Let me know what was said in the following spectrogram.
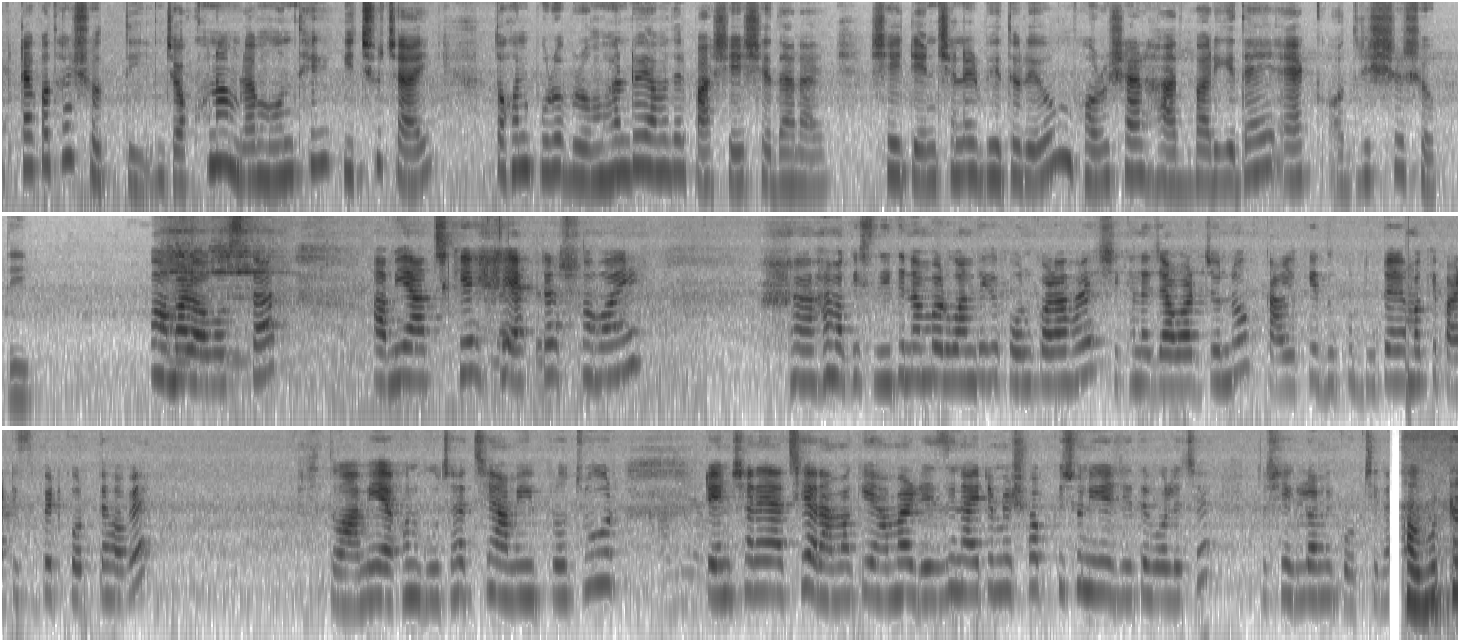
একটা কথা সত্যি যখন আমরা মন থেকে কিছু চাই তখন পুরো ব্রহ্মাণ্ডই আমাদের পাশে এসে দাঁড়ায়। সেই টেনশনের ভেতরেও ভরসার হাত বাড়িয়ে দেয় এক অদৃশ্য শক্তি। আমার অবস্থা আমি আজকে একটার সময় আমাকে স্মৃতি নাম্বার ওয়ান থেকে ফোন করা হয়। সেখানে যাওয়ার জন্য কালকে দুপুর দুটায় আমাকে পার্টিসিপেট করতে হবে। তো আমি এখন গুছাচ্ছি আমি প্রচুর টেনশনে আছি আর আমাকে আমার রেজিন আইটেমের সব কিছু নিয়ে যেতে বলেছে। তো সেগুলো আমি করছি না। খবরটা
